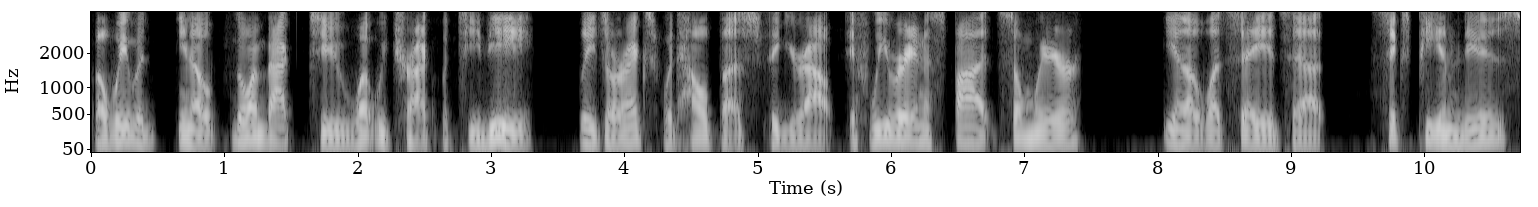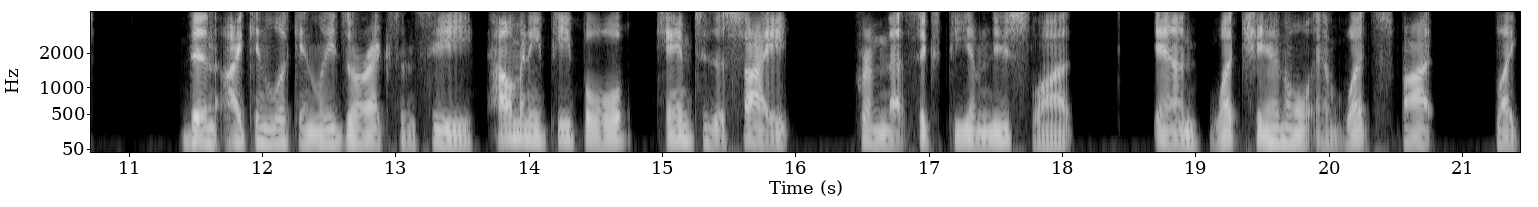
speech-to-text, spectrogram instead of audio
But we would, you know, going back to what we track with TV, LeadsRx would help us figure out if we were in a spot somewhere, you know, let's say it's at 6 p.m. news, then I can look in LeadsRx and see how many people came to the site from that 6 p.m. news slot and what channel and what spot like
